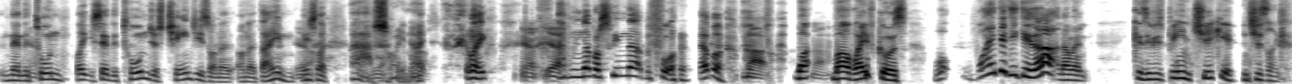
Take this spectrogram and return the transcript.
and then the Yeah. tone, like you said, the tone just changes on a on a dime. And he's like, "Ah, I'm Yeah, sorry, yeah. mate." like Yeah, yeah. I've never seen that before ever. No, my, no. my wife goes, "What? Why did he do that?" And I went, "Because he was being cheeky." And she's like,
